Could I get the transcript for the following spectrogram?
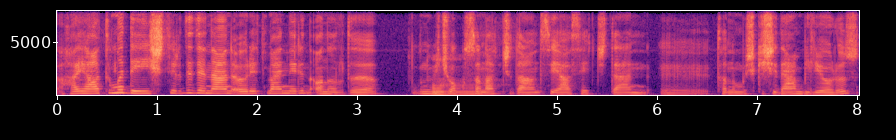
hayatımı değiştirdi denen öğretmenlerin anıldığı bunu birçok sanatçıdan, siyasetçiden, e, tanınmış kişiden biliyoruz.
